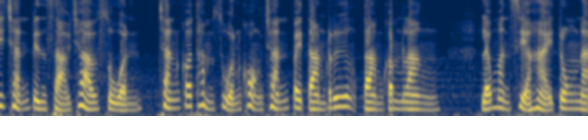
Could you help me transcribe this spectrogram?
ที่ฉันเป็นสาวชาวสวน ฉันก็ทำสวนของฉันไปตามเรื่องตามกำลัง แล้วมันเสียหายตรงไหน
